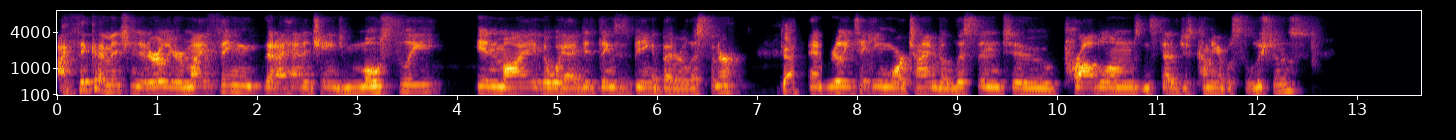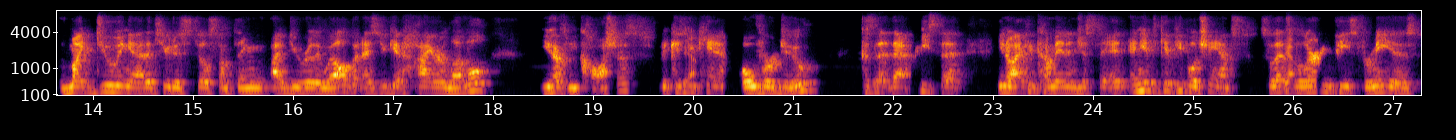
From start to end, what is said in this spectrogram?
i think i mentioned it earlier. My thing that i had to change mostly in my the way i did things is being a better listener okay. and really taking more time to listen to problems instead of just coming up with solutions my doing attitude is still something i do really well but as you get higher level you have to be cautious because yeah. you can't overdo because that, that piece that you know I could come in and just say, and you have to give people a chance. So that's yeah. the learning piece for me is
